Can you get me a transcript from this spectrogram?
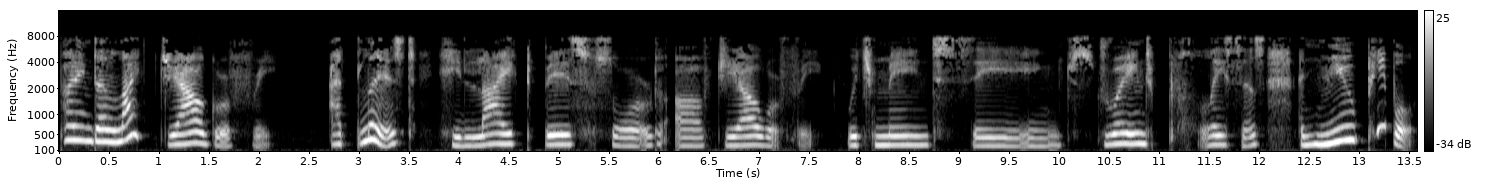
Paddington liked geography. At least he liked this sort of geography, which meant seeing strange places and new people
